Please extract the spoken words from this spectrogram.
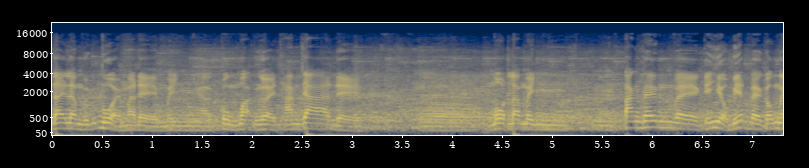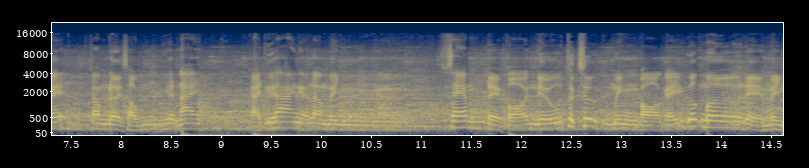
Đây là một cái buổi mà để mình cùng mọi người tham gia để uh, một là mình tăng thêm về cái hiểu biết về công nghệ trong đời sống hiện nay. Cái thứ hai nữa là mình ờ, xem để có nếu thực sự mình có cái ước mơ để mình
